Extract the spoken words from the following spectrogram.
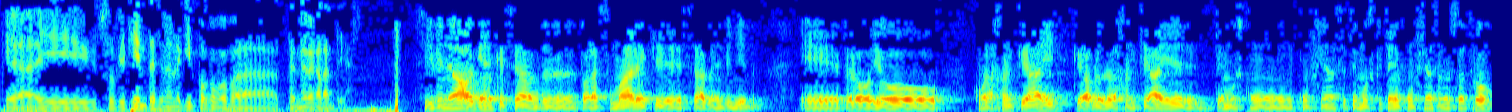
que hay suficientes en el equipo como para tener garantías si viene alguien que sea para sumar y que sea bienvenido. Eh, pero yo, con la gente que hay, que hablo de la gente que hay, tenemos con, confianza, tenemos que tener confianza en nosotros.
